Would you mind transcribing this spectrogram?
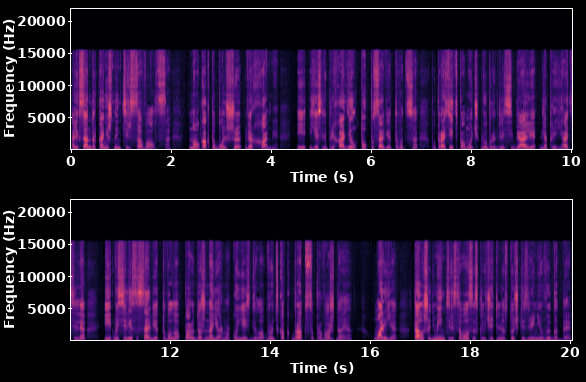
Александр, конечно, интересовался, но как-то больше верхами. И если приходил, то посоветоваться, попросить помочь выбрать для себя ли, для приятеля. И Василиса советовала, пару даже на ярмарку ездила, вроде как брата сопровождая. Марья та лошадьми интересовалась исключительно с точки зрения выгоды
